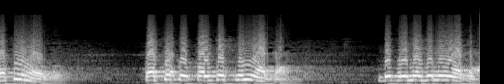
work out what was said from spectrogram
पशु है वो। पशु को पॉलिटिक्स नहीं आता। डिप्लोमेसी नहीं आता।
